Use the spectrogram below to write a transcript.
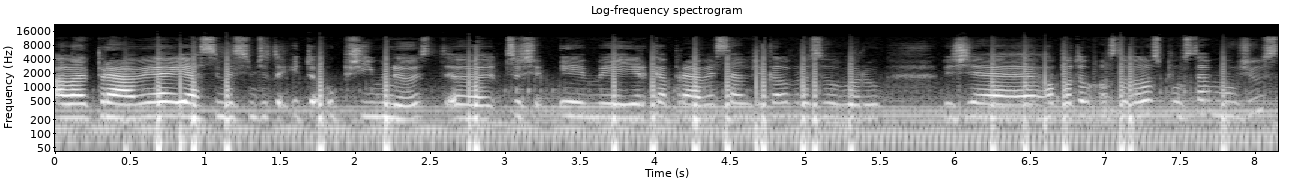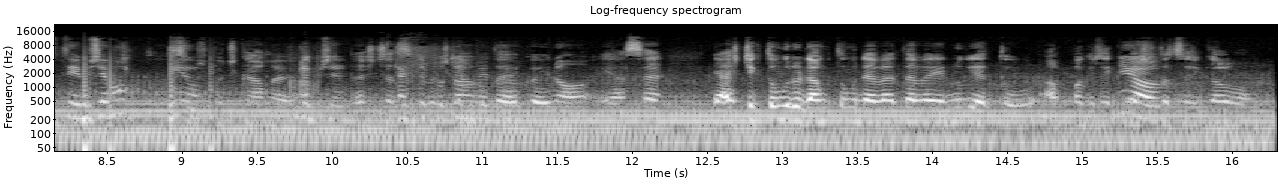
ale právě já si myslím, že to i to upřímnost, eh, což i mi Jirka právě sám říkal v rozhovoru, že ho potom oslovilo spousta mužů s tím, že mu... Jo, počkáme. jo. Dobře, ještě tak to potom to jako, no, já, se, já ještě k tomu dodám k tomu DVTV jednu větu a pak řekneš Jo. to, co říkal on.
